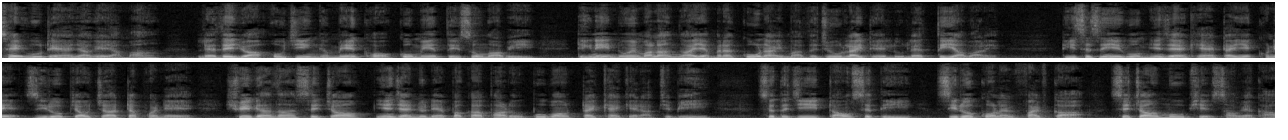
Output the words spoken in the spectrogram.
10ဦးဒဏ်ရာရခဲ့ရမှာလက်သက်ရွာအုပ်ကြီးငမင်းခေါ်ကိုမင်းသေဆုံးသွားပြီးဒီကနေ့နိုဝင်ဘာလ9ရက်မနက်9:00နာရီမှာသကြိုလိုက်တယ်လို့လည်းသိရပါတယ်။ဒီစစ်စင်ရေးကိုမြင်းကြံခရိုင်တိုင်ရင်9 0ပျောက်ကြားတပ်ဖွဲ့နဲ့ရွှေကန်သားစစ်ကြောင်းမြင်းကြံမြို့နယ်ပကဖတို့ပူးပေါင်းတိုက်ခိုက်ခဲ့တာဖြစ်ပြီး စစ်တကြီးဒေါင်းစစ်တီ0 column 5ကစစ်ကြောင်းမှုအဖြစ်ဆောင်ရွက်ခါ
